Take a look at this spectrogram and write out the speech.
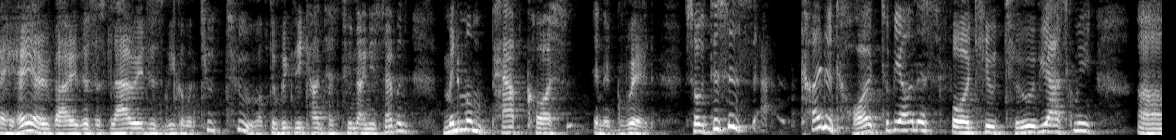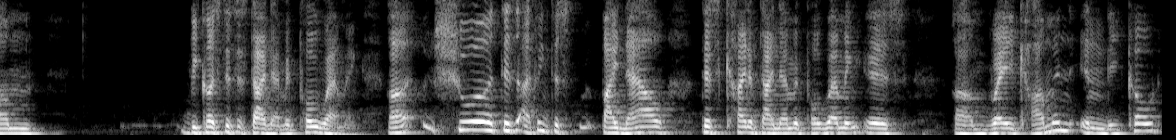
Hey, hey everybody, this is Larry. This is Miko on Q2 of the weekly contest 297, minimum path cost in a grid. So this is kind of hard to be honest for Q2 if you ask me, um, because this is dynamic programming. Uh, sure, this I think this by now this kind of dynamic programming is um, very common in LeetCode.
